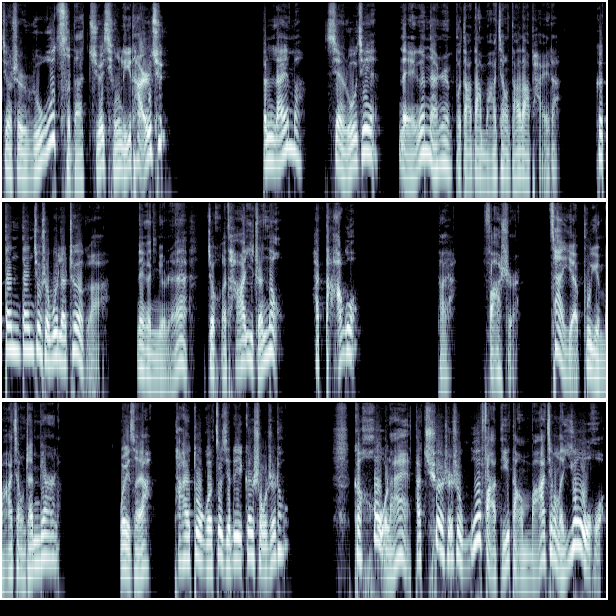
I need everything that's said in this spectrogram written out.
竟是如此的绝情，离他而去。本来嘛，现如今哪个男人不打打麻将、打打牌的？可单单就是为了这个，那个女人就和他一直闹。还打过他呀！发誓再也不与麻将沾边了。为此呀，他还剁过自己的一根手指头。可后来他确实是无法抵挡麻将的诱惑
